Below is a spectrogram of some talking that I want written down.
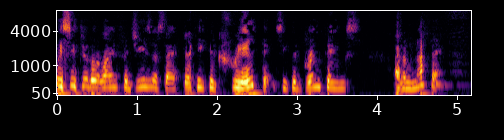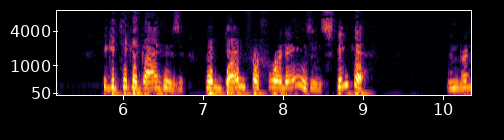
we see through the life of Jesus that, that he could create things. He could bring things out of nothing. He could take a guy who's been dead for four days and stinketh and bring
